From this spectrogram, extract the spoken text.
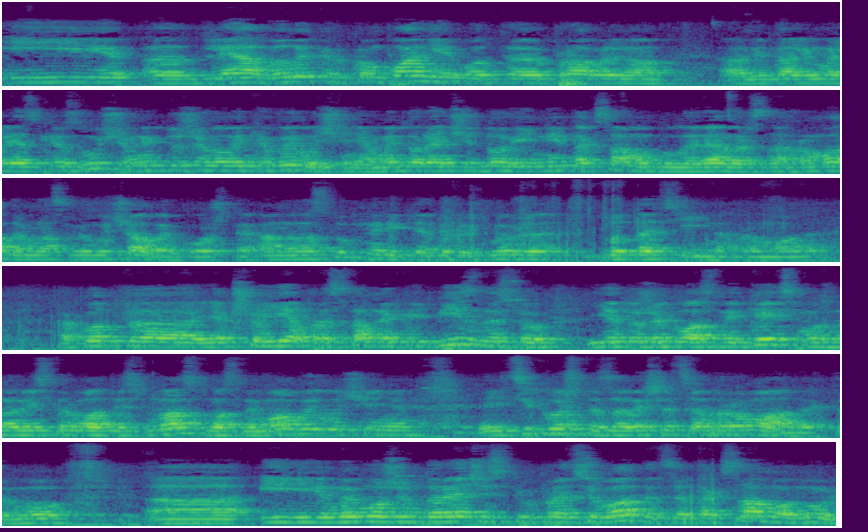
І е, для великих компаній, от е, правильно Віталій Малецький озвучив, у них дуже велике вилучення. Ми, до речі, до війни так само були реверсна громада, в нас вилучали кошти. А на наступний рік, я дивлюсь, ми вже дотаційна громада. Так от, е, якщо є представники бізнесу, є дуже класний кейс, можна реєструватись у нас, у нас нема вилучення, і ці кошти залишаться в громадах. Тому е, і ми можемо, до речі, співпрацювати. Це так само, ну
